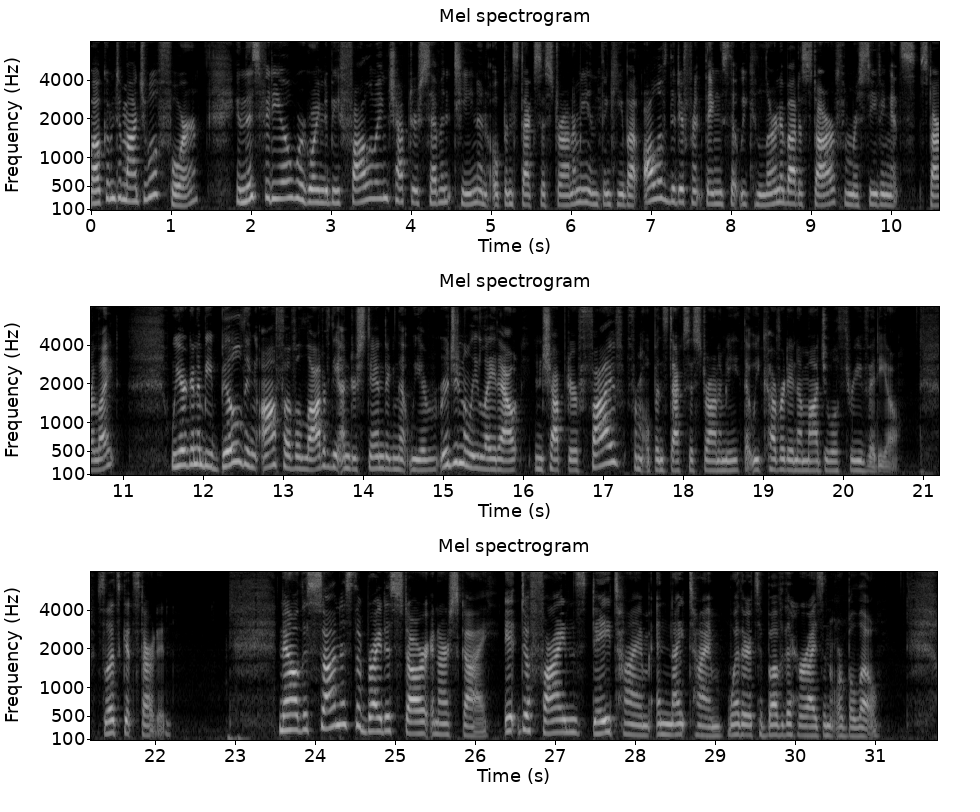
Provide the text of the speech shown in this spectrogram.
Welcome to Module 4. In this video, we're going to be following Chapter 17 in OpenStax Astronomy and thinking about all of the different things that we can learn about a star from receiving its starlight. We are going to be building off of a lot of the understanding that we originally laid out in Chapter 5 from OpenStax Astronomy that we covered in a Module 3 video. So let's get started. Now, the sun is the brightest star in our sky. It defines daytime and nighttime, whether it's above the horizon or below.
